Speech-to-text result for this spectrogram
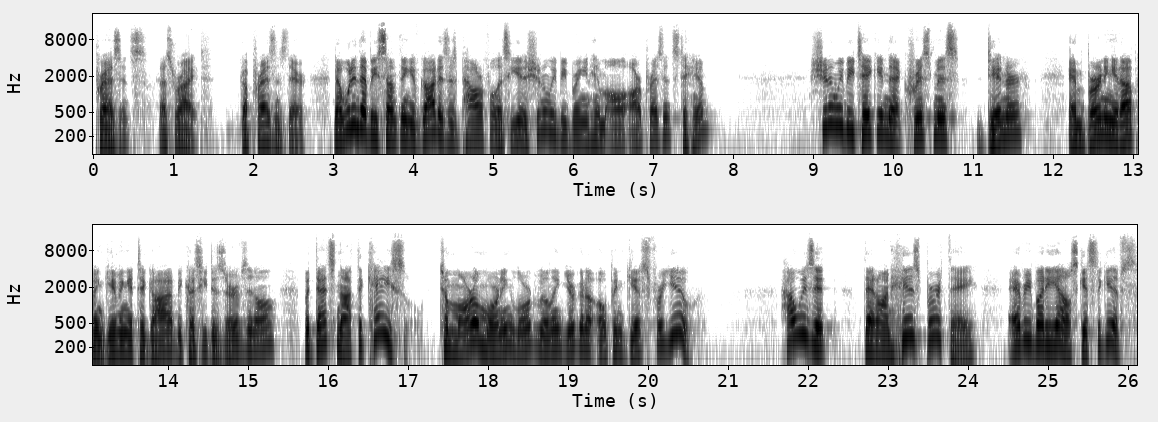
Presents. That's right. Got presents there. Now, wouldn't that be something? If God is as powerful as he is, shouldn't we be bringing him all our presents to him? Shouldn't we be taking that Christmas dinner and burning it up and giving it to God because He deserves it all? But that's not the case. tomorrow morning, Lord willing, you're going to open gifts for you. How is it that on his birthday, everybody else gets the gifts?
